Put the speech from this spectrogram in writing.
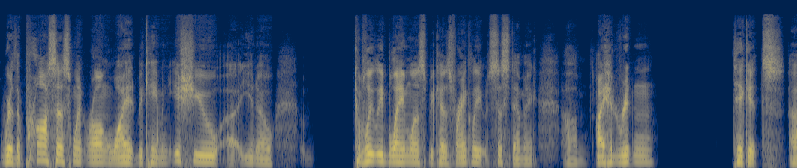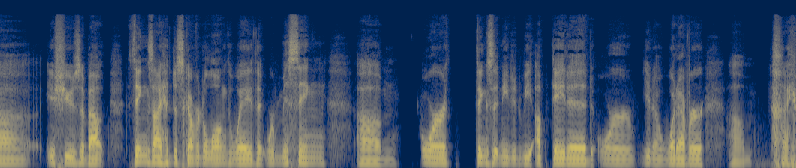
where the process went wrong, why it became an issue. Uh, you know, completely blameless because frankly it was systemic. Um, I had written tickets, uh, issues about things I had discovered along the way that were missing, um, or things that needed to be updated or you know whatever. Um, I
